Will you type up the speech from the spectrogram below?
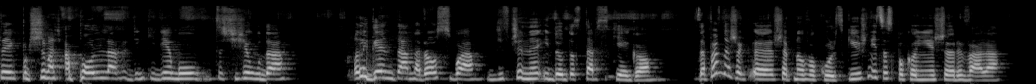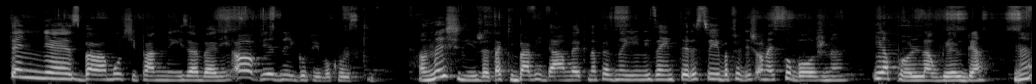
to jak podtrzymać Apolla, że dzięki niemu coś ci się uda. Legenda narosła, dziewczyny idą do Starskiego. Zapewne e, szepnął Wokulski, już nieco spokojniejszy rywala. Ten nie zbałamuci panny Izabeli. O, biedny i głupi Wokulski. On myśli, że taki bawi damek na pewno jej nie zainteresuje, bo przecież ona jest pobożna. I Apolla uwielbia. Nie?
